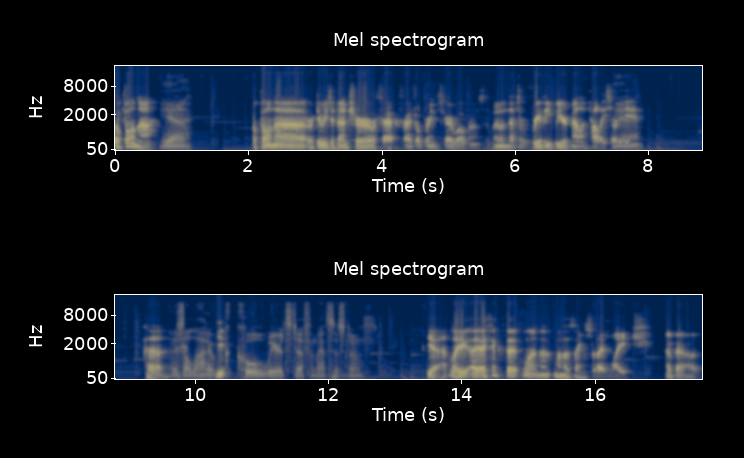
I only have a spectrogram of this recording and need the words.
Opoona. Yeah. Opoona or Dewy's Adventure or Fa- Fragile Dreams Farewell Runs the Moon. That's a really weird, melancholy sort of game. Uh, There's a lot of cool, weird stuff in that system. yeah, like I, I think that one of, one of the things that I like about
